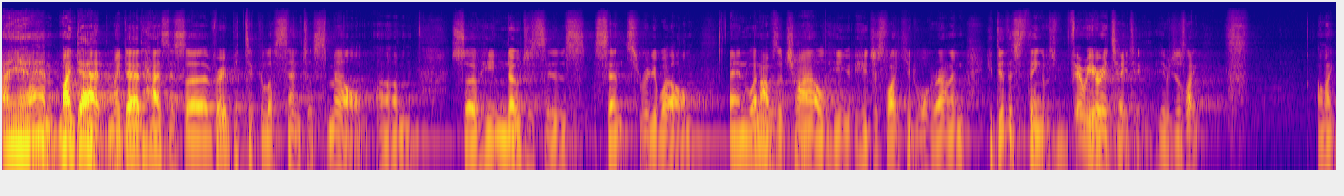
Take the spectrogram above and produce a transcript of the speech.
I am. My dad, my dad has this uh, very particular scent of smell. Um, so he notices scents really well. And when I was a child, he, he just like, he'd walk around and he'd do this thing. It was very irritating. He was just like, I'm like,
